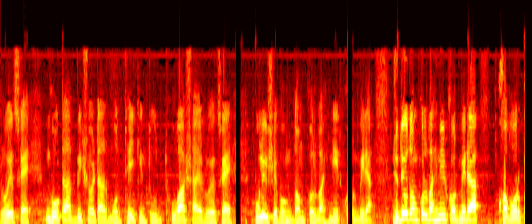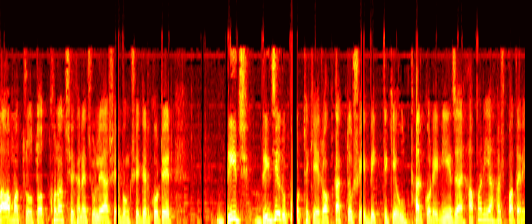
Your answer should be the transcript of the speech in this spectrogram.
রয়েছে, গোটা বিষয়টার মধ্যেই কিন্তু ধোঁয়াশায় রয়েছে পুলিশ এবং দমকল বাহিনীর কর্মীরা। যদিও দমকল বাহিনীর কর্মীরা খবর পাওয়া মাত্র তৎক্ষণাৎ সেখানে চলে আসে এবং শেকেরকোটের ব্রিজ, ব্রিজের উপর থেকে রক্তাক্ত সেই ব্যক্তিকে উদ্ধার করে নিয়ে যায় হাপানিয়া হাসপাতালে।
